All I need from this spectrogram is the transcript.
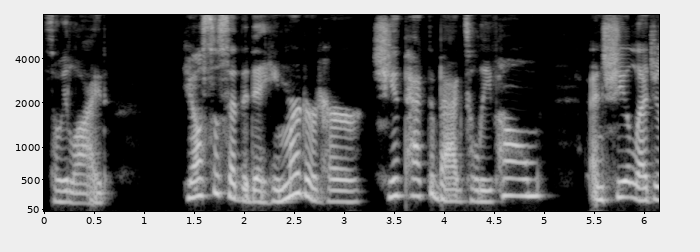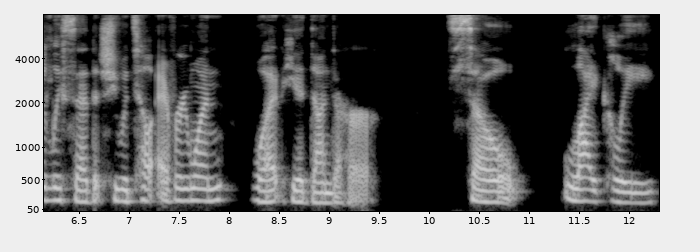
so he lied. He also said the day he murdered her, she had packed a bag to leave home, and she allegedly said that she would tell everyone what he had done to her. So, likely,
